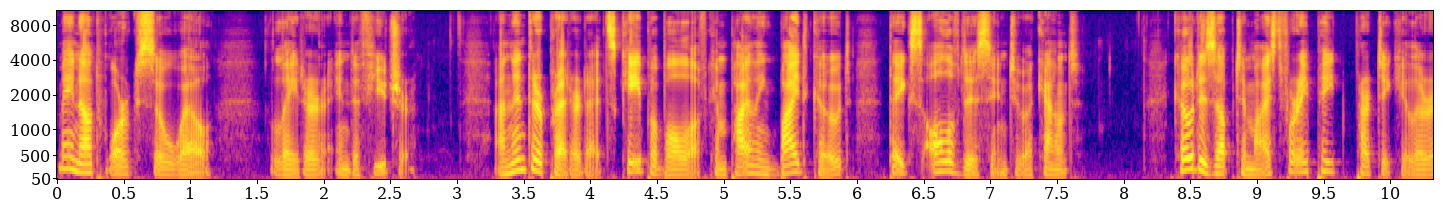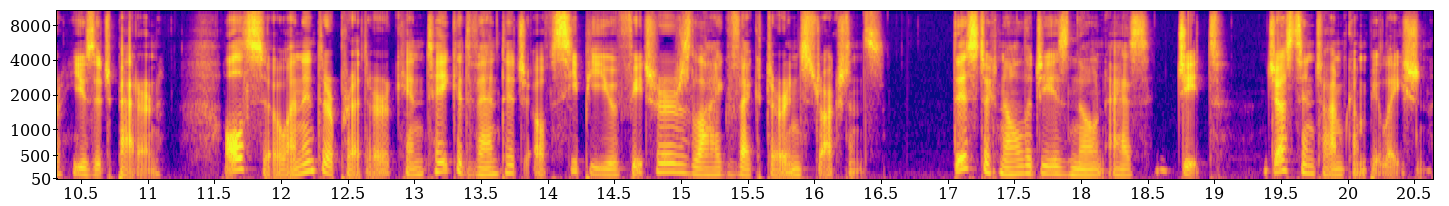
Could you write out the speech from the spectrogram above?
may not work so well later in the future. An interpreter that's capable of compiling bytecode takes all of this into account. Code is optimized for a particular usage pattern. Also, an interpreter can take advantage of CPU features like vector instructions. This technology is known as JIT, just-in-time compilation.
